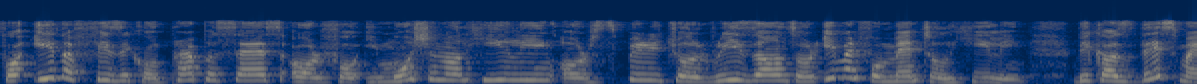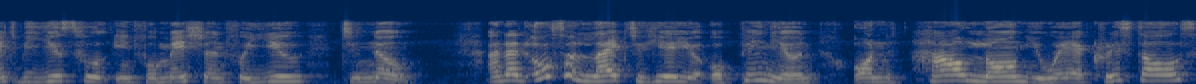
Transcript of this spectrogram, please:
for either physical purposes or for emotional healing or spiritual reasons or even for mental healing, because this might be useful information for you to know. And I'd also like to hear your opinion on how long you wear crystals.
